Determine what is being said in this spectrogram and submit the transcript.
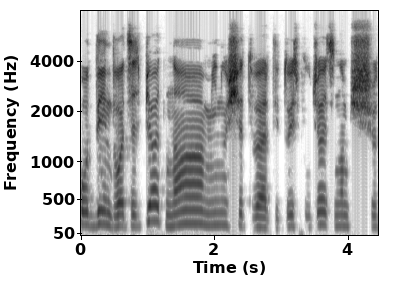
1,25 на мінус 4. Тобто, виходить, нам що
